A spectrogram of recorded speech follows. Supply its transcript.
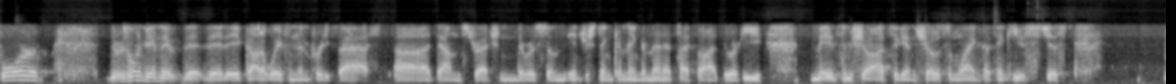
four. There was one game that, that, that it got away from them pretty fast uh, down the stretch, and there was some interesting Kuminga minutes. I thought where he made some shots again, showed some length. I think he's just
